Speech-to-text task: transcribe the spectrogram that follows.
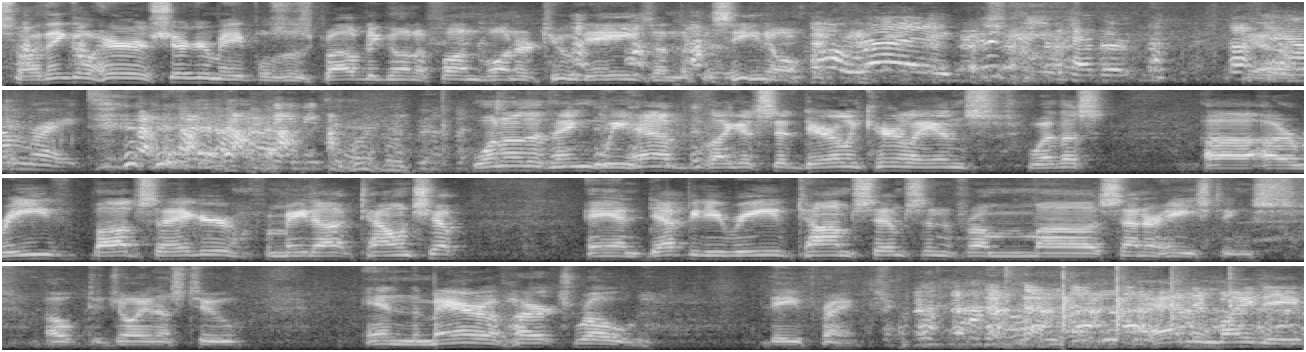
So I think O'Hara Sugar Maples is probably going to fund one or two days in the casino. All right, good for you, Heather. Yeah. Damn right. Maybe four. One other thing, we have, like I said, Daryl and Carol Ann's with us. Uh, our Reeve, Bob Sager from Madoc Township, and Deputy Reeve, Tom Simpson from uh, Centre Hastings, out to join us too. And the Mayor of Harts Road, Dave Franks. I had to invite Dave.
